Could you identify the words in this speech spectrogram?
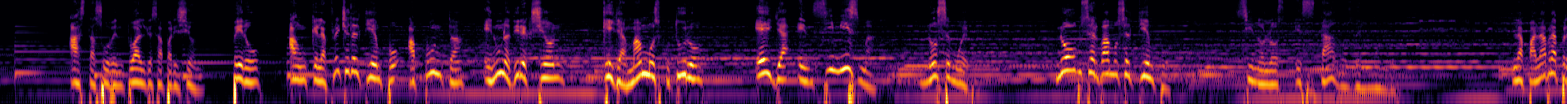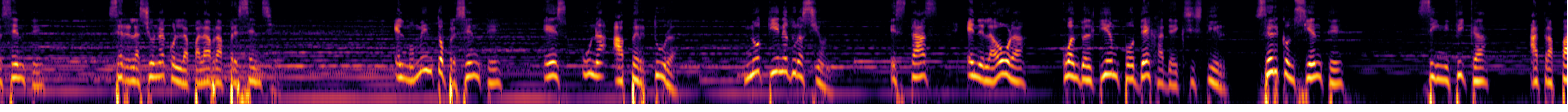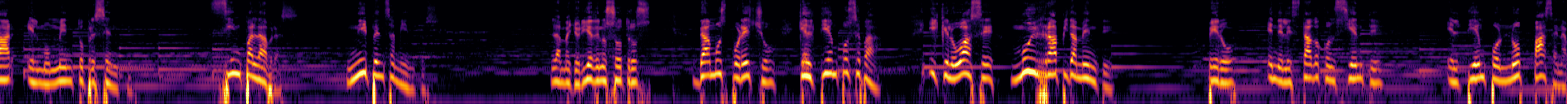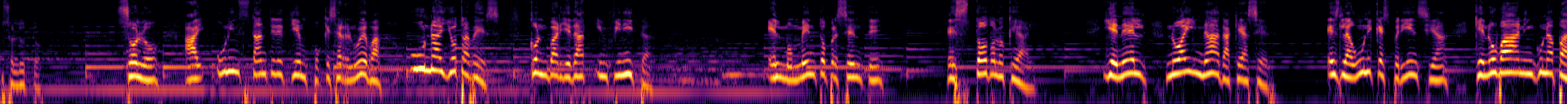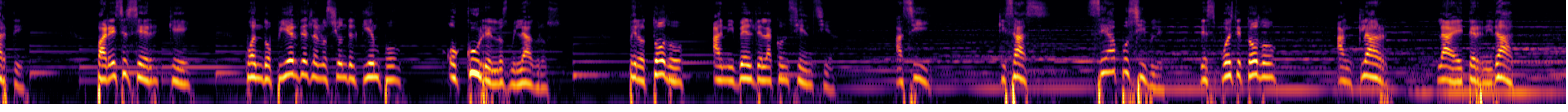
hasta su eventual desaparición. Pero aunque la flecha del tiempo apunta en una dirección que llamamos futuro, ella en sí misma no se mueve. No observamos el tiempo, sino los estados del mundo. La palabra presente se relaciona con la palabra presencia. El momento presente es una apertura, no tiene duración. Estás en el ahora cuando el tiempo deja de existir. Ser consciente significa atrapar el momento presente, sin palabras ni pensamientos. La mayoría de nosotros damos por hecho que el tiempo se va y que lo hace muy rápidamente. Pero en el estado consciente, el tiempo no pasa en absoluto. Solo hay un instante de tiempo que se renueva una y otra vez con variedad infinita. El momento presente es todo lo que hay y en él no hay nada que hacer. Es la única experiencia que no va a ninguna parte. Parece ser que cuando pierdes la noción del tiempo, ocurren los milagros, pero todo a nivel de la conciencia. Así, Quizás sea posible, después de todo, anclar la eternidad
